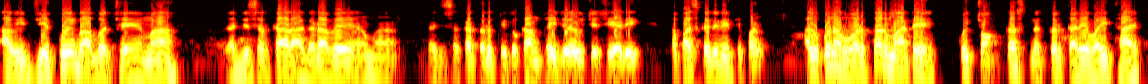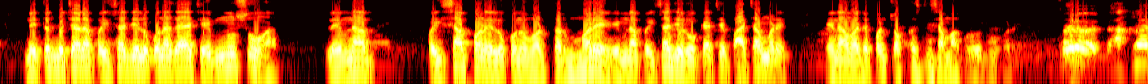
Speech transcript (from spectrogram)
આવી જે કોઈ બાબત છે એમાં રાજ્ય સરકાર આગળ આવે એમાં રાજ્ય સરકાર તરફથી તો કામ થઈ જ રહ્યું છે સીઆઈડી તપાસ કરી રહી છે પણ આ લોકોના વળતર માટે કોઈ ચોક્કસ નક્કર કાર્યવાહી થાય. નહીતર બચારા પૈસા જે લોકોના ગયા છે એમનું શું આ? એટલે એમના પૈસા પણ એ લોકોને વળતર મળે એમના પૈસા જે રોક્યા છે પાછા મળે એના માટે પણ ચોક્કસ દિશામાં આગળ વધવું પડે. સર દાખલા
